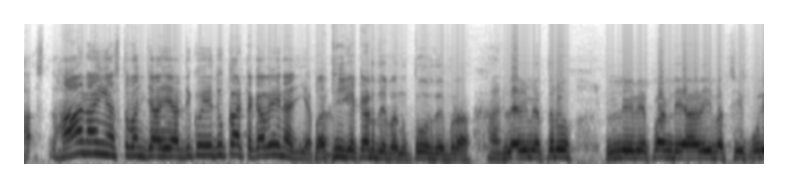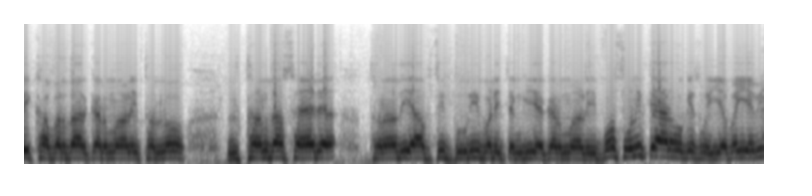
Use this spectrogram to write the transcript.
ਹਾਂ- ਹਾਂ ਨਹੀਂ 57000 ਦੀ ਕੋਈ ਇਹਦੂ ਘੱਟ ਕਵੇ ਨਾ ਜੀ ਆਪਾਂ। ਬਸ ਠੀਕ ਹੈ ਕੱਢ ਦੇ ਬਾਨੂੰ ਤੋਰ ਦੇ ਭਰਾ। ਹਾਂਜੀ। ਲੈ ਵੀ ਮਿੱਤਰੋ ਲੇਵੇ ਭਾਂਡੇ ਵਾਲੀ ਬੱਚੀ ਪੂਰੀ ਖਬਰਦਾਰ ਕਰਮ ਵਾਲੀ ਥੱਲੋ ਥਣ ਦਾ ਸਹਿਜ ਥਣਾ ਦੀ ਆਪਸੀ ਦੂਰੀ ਬੜੀ ਚੰਗੀ ਆ ਕਰਮ ਵਾਲੀ। ਬਹੁਤ ਸੋਹਣੀ ਤਿਆਰ ਹੋ ਕੇ ਸੋਈ ਆ ਬਾਈ ਇਹ ਵੀ।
